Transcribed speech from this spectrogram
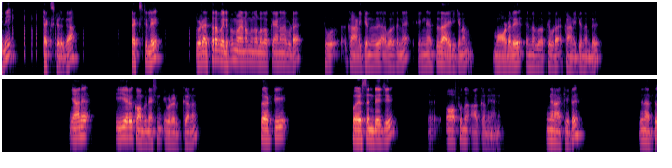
ഇനി ടെക്സ്റ്റ് എടുക്കുക. ടെക്സ്റ്റിൽ ഇവിടെ എത്ര വലിപ്പം വേണം എന്നുള്ളതൊക്കെയാണ് ഇവിടെ കാണിക്കുന്നത്. അതുപോലെ തന്നെ എങ്ങനത്തതായിരിക്കണം മോഡൽ എന്നുള്ളതൊക്കെ ഇവിടെ കാണിക്കുന്നുണ്ട്. ഞാൻ ഈ ഒരു കോമ്പിനേഷൻ ഇവിടെ എടുക്കുകയാണ് തേർട്ടി പേഴ്സന്റേജ് ഓഫ് ആക്കുകയാണ് ഞാൻ ഇങ്ങനെ ആക്കിയിട്ട് ഇതിനകത്ത്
